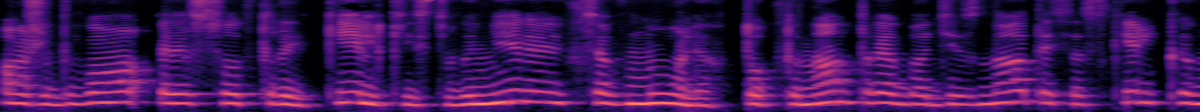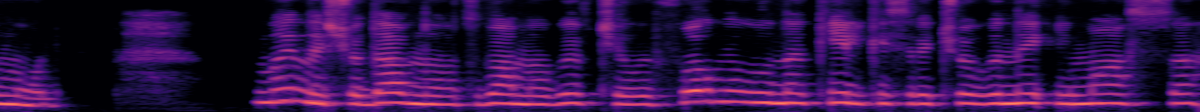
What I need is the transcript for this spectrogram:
H2SO3. Кількість вимірюється в молях, тобто нам треба дізнатися, скільки моль. Ми нещодавно з вами вивчили формулу на кількість речовини і маса.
